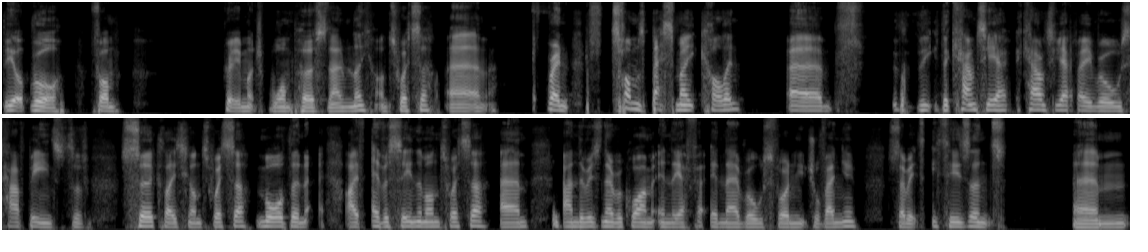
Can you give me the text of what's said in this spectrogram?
the uproar from pretty much one person only on Twitter. Um, friend Tom's best mate Colin. Um, the the county county FA rules have been sort of circulating on Twitter more than I've ever seen them on Twitter. Um, and there is no requirement in the F, in their rules for a neutral venue, so it it isn't. Um,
